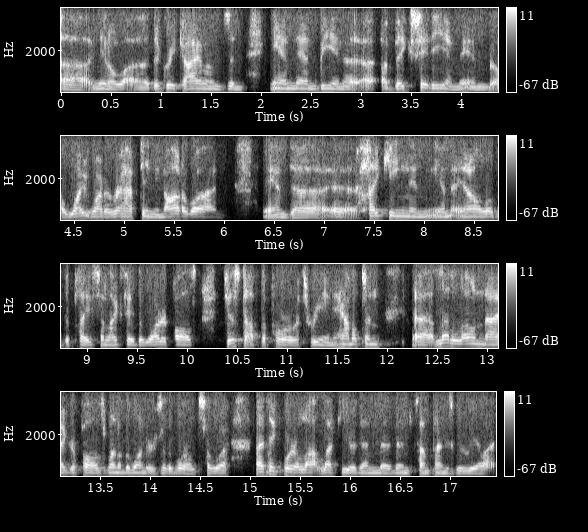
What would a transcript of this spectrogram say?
uh, you know uh, the Greek islands, and and then be in a, a big city and, and whitewater rafting in Ottawa and and uh, uh, hiking and, and, and all over the place, and like I say, the waterfalls just off the 403 in Hamilton, uh, let alone Niagara Falls, one of the wonders of the world. So uh, I think we're a lot luckier than than sometimes we realize.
